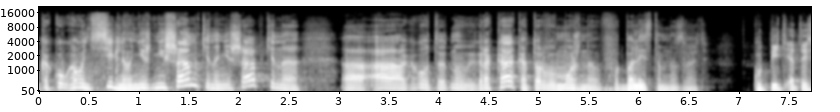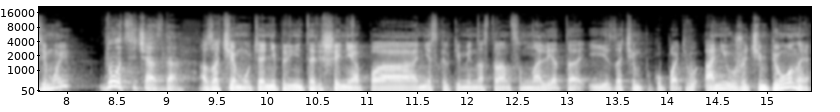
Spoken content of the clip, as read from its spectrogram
какого- кого-нибудь сильного, не, не Шамкина, не Шапкина, а, а какого-то ну, игрока, которого можно футболистом назвать. Купить это зимой? Ну вот сейчас, да. А зачем? У тебя не принято решение по нескольким иностранцам на лето, и зачем покупать? Вы- Они уже чемпионы.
